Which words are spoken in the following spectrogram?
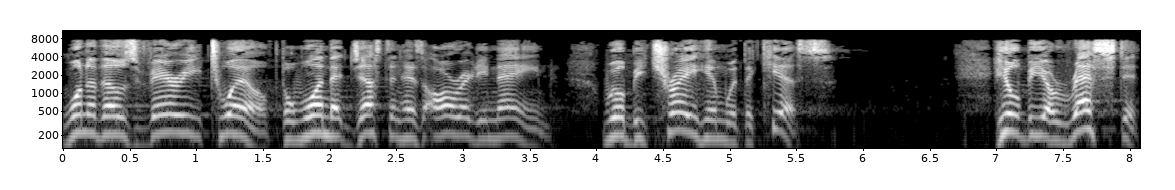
one of those very 12, the one that Justin has already named, will betray him with a kiss. He'll be arrested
